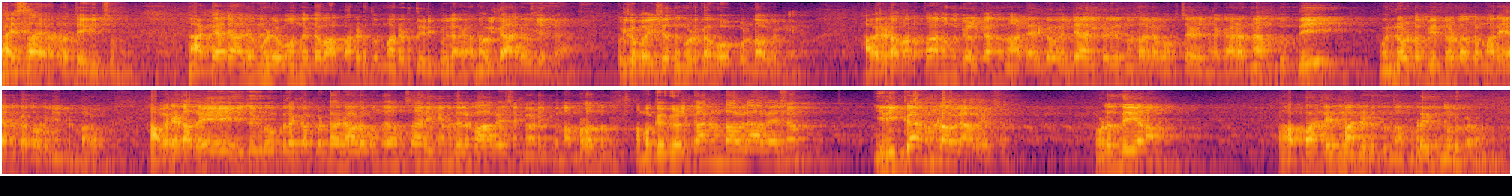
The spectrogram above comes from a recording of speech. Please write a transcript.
വയസ്സായ പ്രത്യേകിച്ചും. നാട്ടുകാരും മുഴുവൻ വന്നിട്ട് വാപ്പാന്റെ അടുത്തും അടുത്തും ഇരിക്കൂല. കാരണം അവർക്ക് ആരോഗ്യമില്ല. അവർക്ക് പൈസ ഒന്നും കൊടുക്കാൻ വകുപ്പുണ്ടാവില്ല. അവരുടെ വർത്തമാനമൊന്നും കേൾക്കാൻ നാട്ടുകാർക്ക് വലിയ താല്പര്യമൊന്നും ഉണ്ടാവില്ല കുറച്ച് കഴിഞ്ഞാൽ. കാരണം ബുദ്ധി മുന്നോട്ടും പിന്നോട്ടൊക്കെ മറിയാനൊക്കെ തുടങ്ങിയിട്ടുണ്ടാവും. അവരുടെ അതേ ഏജ് ഗ്രൂപ്പിലൊക്കെ പെട്ട ഒരാൾ വന്ന് സംസാരിക്കുമ്പോൾ ചിലപ്പോൾ ആവേശം കാണിക്കും. നമ്മളൊന്നും നമുക്ക് കേൾക്കാനുണ്ടാവില്ല ആവേശം ഇരിക്കാനുണ്ടാവില്ല ആവേശം. നമ്മൾ എന്ത് ചെയ്യണം? പാപ്പാന്റെ ഇമ്മാന്റെ അടുത്ത് നമ്മൾ ഇരുന്ന് കൊടുക്കണം.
